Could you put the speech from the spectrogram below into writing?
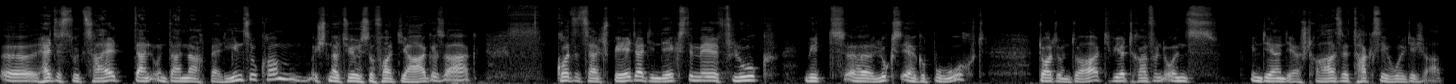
Äh, hättest du Zeit, dann und dann nach Berlin zu kommen? Ich natürlich sofort Ja gesagt. Kurze Zeit später die nächste Mail, Flug mit äh, Luxair gebucht, dort und dort. Wir treffen uns in der und der Straße, Taxi holt dich ab.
